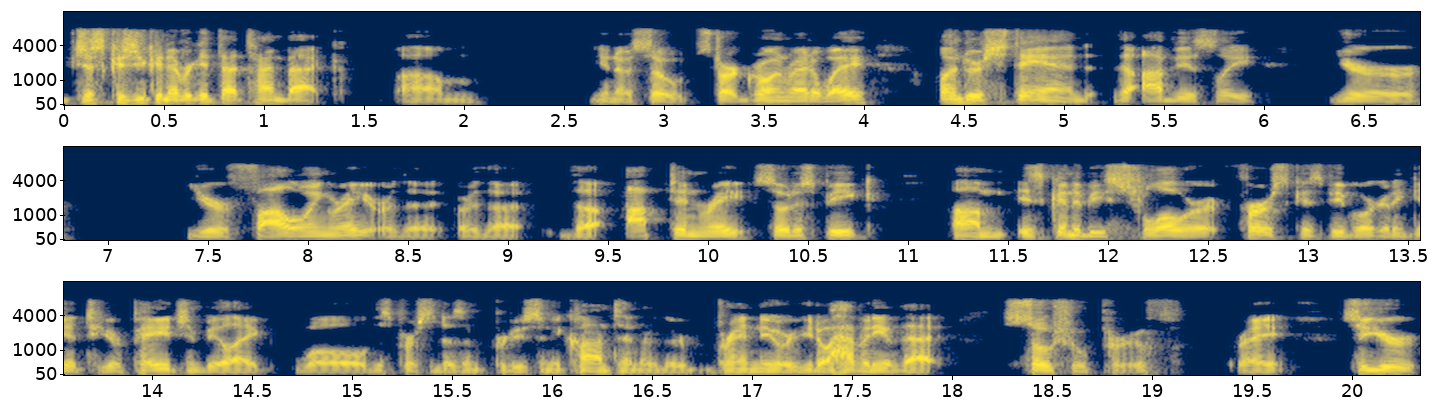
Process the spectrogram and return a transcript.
just because you can never get that time back. Um, you know, so start growing right away. Understand that obviously your your following rate or the or the the opt-in rate, so to speak, um, is going to be slower at first because people are going to get to your page and be like, well, this person doesn't produce any content or they're brand new or you don't have any of that social proof, right? So your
